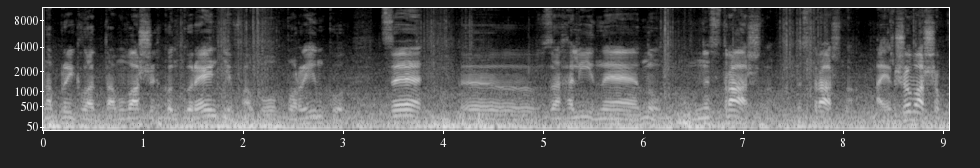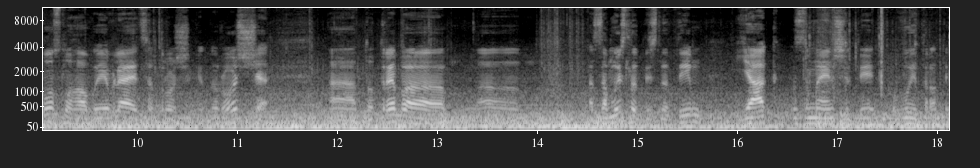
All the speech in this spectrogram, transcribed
наприклад, там у ваших конкурентів або по ринку, це е, взагалі не, ну, не страшно. Не страшно. А якщо ваша послуга виявляється трошки дорожче, е, то треба е, замислитись над тим, як зменшити витрати.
